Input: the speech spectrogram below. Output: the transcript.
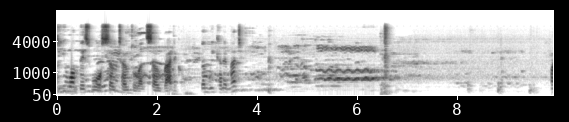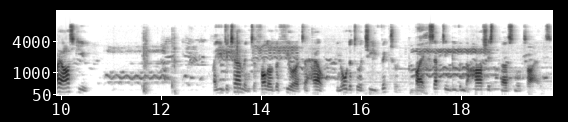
Do you want this war so total and so radical? Then we can imagine. I ask you, are you determined to follow the Fuhrer to hell in order to achieve victory by accepting even the harshest personal trials?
